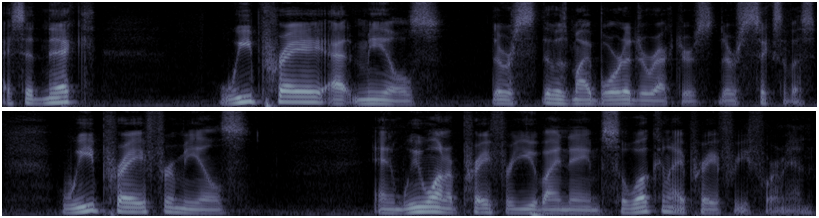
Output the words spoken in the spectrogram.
I said, Nick, we pray at meals. There was, there was my board of directors. There were six of us. We pray for meals, and we want to pray for you by name. So, what can I pray for you for, man?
